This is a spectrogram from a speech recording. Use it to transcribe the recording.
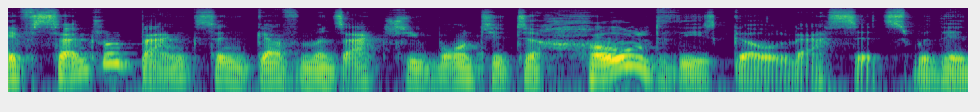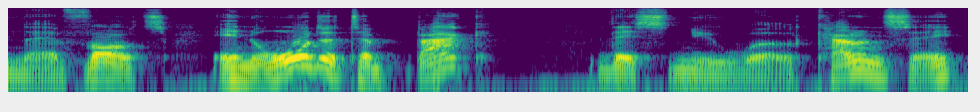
If central banks and governments actually wanted to hold these gold assets within their vaults in order to back this new world currency,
